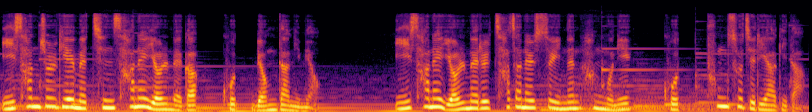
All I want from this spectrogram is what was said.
이 산줄기에 맺힌 산의 열매가 곧 명당이며 이 산의 열매를 찾아낼 수 있는 학문이 곧 풍수지리학이다.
